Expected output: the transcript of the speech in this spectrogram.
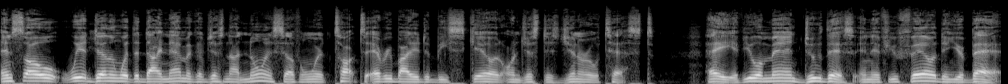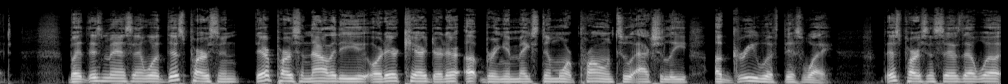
And so we're dealing with the dynamic of just not knowing self, and we're taught to everybody to be skilled on just this general test. Hey, if you a man, do this, and if you fail, then you're bad. But this man saying, well, this person, their personality or their character, their upbringing makes them more prone to actually agree with this way. This person says that, well,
